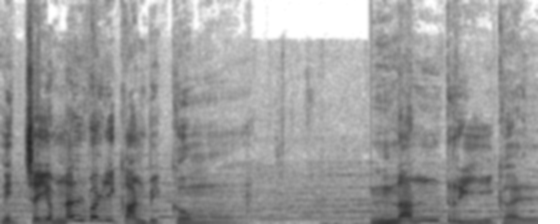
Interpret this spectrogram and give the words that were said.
நிச்சயம் நல்வழி காண்பிக்கும். நன்றிகள்.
